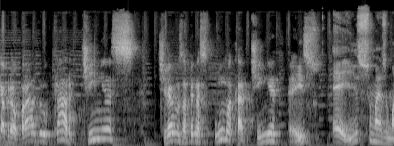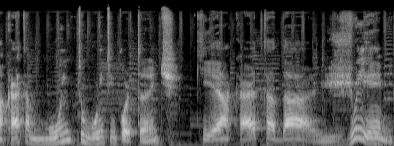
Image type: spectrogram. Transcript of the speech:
Gabriel Prado, cartinhas. Tivemos apenas uma cartinha, é isso? É isso, mas uma carta muito, muito importante, que é a carta da Julieme,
